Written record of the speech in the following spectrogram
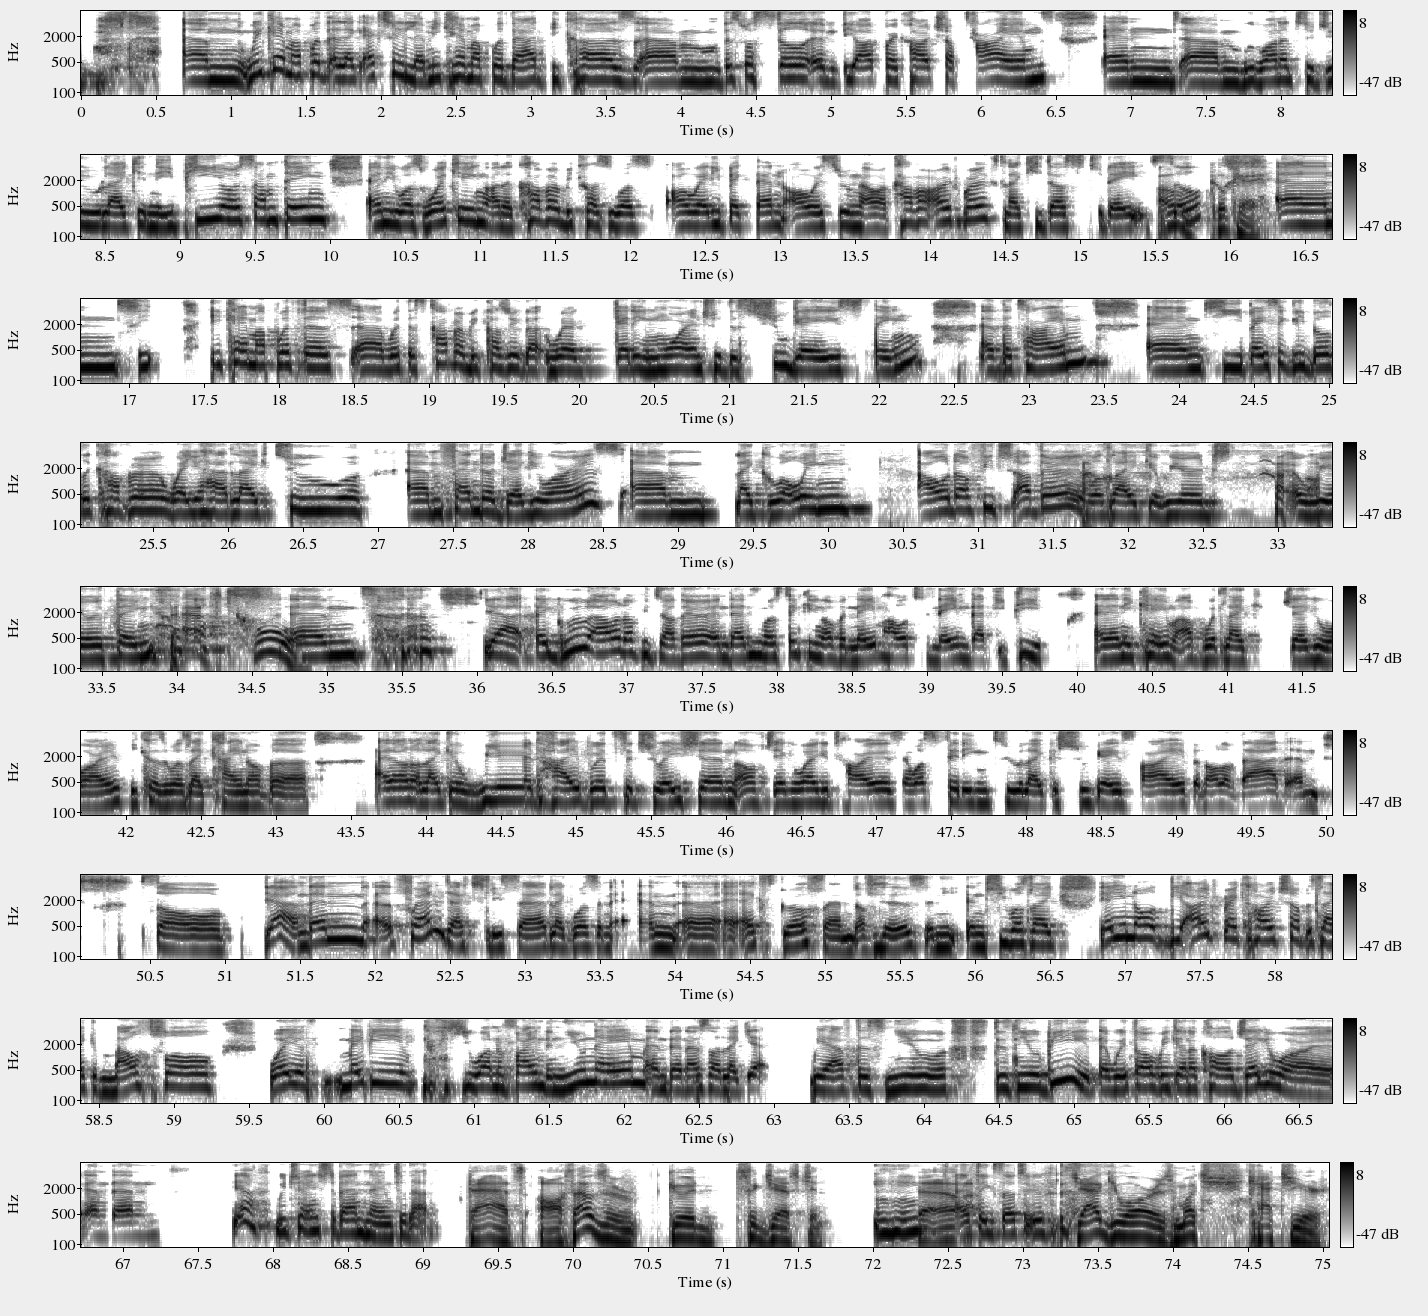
Um, we came up with like actually Lemmy came up with that because um, this was still in the Artbreak Heart Shop times, and um, we wanted to do like an EP or something. And he was working on a cover because he was already back then always doing our cover artwork like he does today oh, still. okay. And he, he came up with this uh, with this cover because we got we're getting more into this shoegaze thing at the time, and he basically built a cover where you had like two um, Fender Jaguars um, like growing out of each other. It was like a weird, a weird thing. That's cool. and yeah, they grew out of each other. And then he was thinking of a name, how to name that EP. And then he came up with like Jaguwar because it was like kind of a, I don't know, like a weird hybrid situation of Jaguar guitars and was fitting to like a shoegaze vibe and all of that. And so yeah, and then a friend actually said like was an, an uh, ex girlfriend of his, and he, and she was like, yeah, you know, the Artbreak Heart Shop is like a mouthful where you maybe you want to find a new name and then i thought like yeah we have this new this new beat that we thought we are gonna call jaguwar and then yeah we changed the band name to that that's awesome that was a good suggestion mm-hmm. uh, i think so too jaguwar is much catchier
